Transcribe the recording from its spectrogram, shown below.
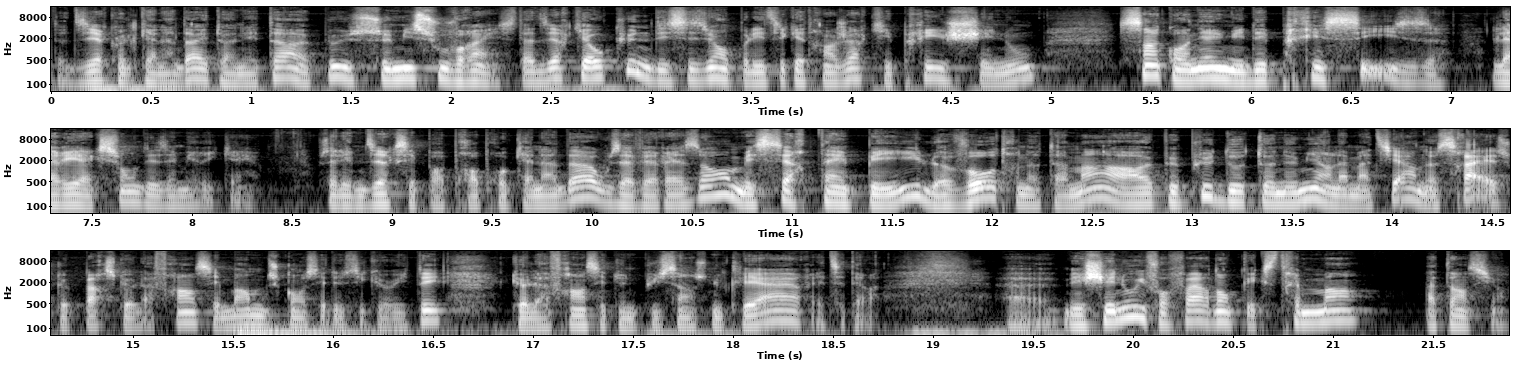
de dire que le Canada est un État un peu semi-souverain, c'est-à-dire qu'il n'y a aucune décision en politique étrangère qui est prise chez nous sans qu'on ait une idée précise de la réaction des Américains. Vous allez me dire que c'est pas propre au Canada, vous avez raison, mais certains pays, le vôtre notamment, ont un peu plus d'autonomie en la matière, ne serait-ce que parce que la France est membre du Conseil de sécurité, que la France est une puissance nucléaire, etc. Euh, mais chez nous, il faut faire donc extrêmement attention.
